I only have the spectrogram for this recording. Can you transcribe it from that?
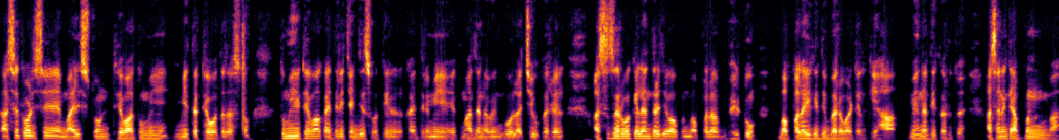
तर असे थोडेसे माइलस्टोन ठेवा तुम्ही. मी तर ठेवतच असतो. तुम्ही ठेवा काहीतरी चेंजेस होतील काहीतरी मी एक माझा नवीन गोल अचीव करेल. असं सर्व केल्यानंतर जेव्हा आपण बाप्पाला भेटू बाप्पालाही किती बरं वाटेल की हा मेहनती करतोय. असं नाही की आपण बा-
